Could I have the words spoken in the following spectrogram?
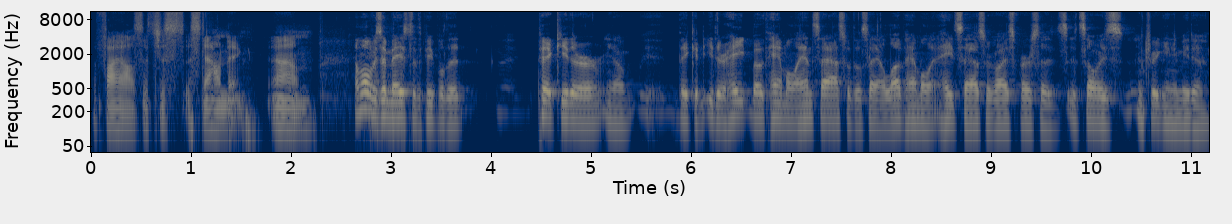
the files, it's just astounding. Um, I'm always amazed at the people that pick either, you know, they could either hate both Haml and Sass, or they'll say I love Haml and hate Sass, or vice versa. It's it's always intriguing to me to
